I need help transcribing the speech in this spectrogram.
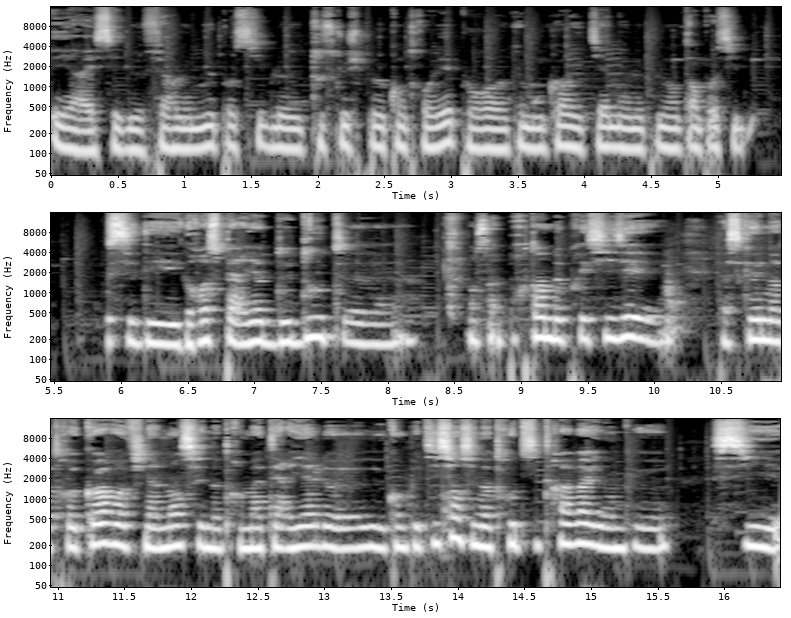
et à essayer de faire le mieux possible tout ce que je peux contrôler pour euh, que mon corps y tienne le plus longtemps possible. C'est des grosses périodes de doute, euh, je pense important de préciser, parce que notre corps finalement c'est notre matériel euh, de compétition, c'est notre outil de travail, donc si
